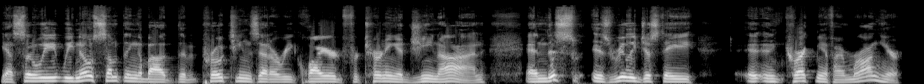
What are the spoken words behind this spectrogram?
Yeah, so we, we know something about the proteins that are required for turning a gene on. And this is really just a, and correct me if I'm wrong here,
